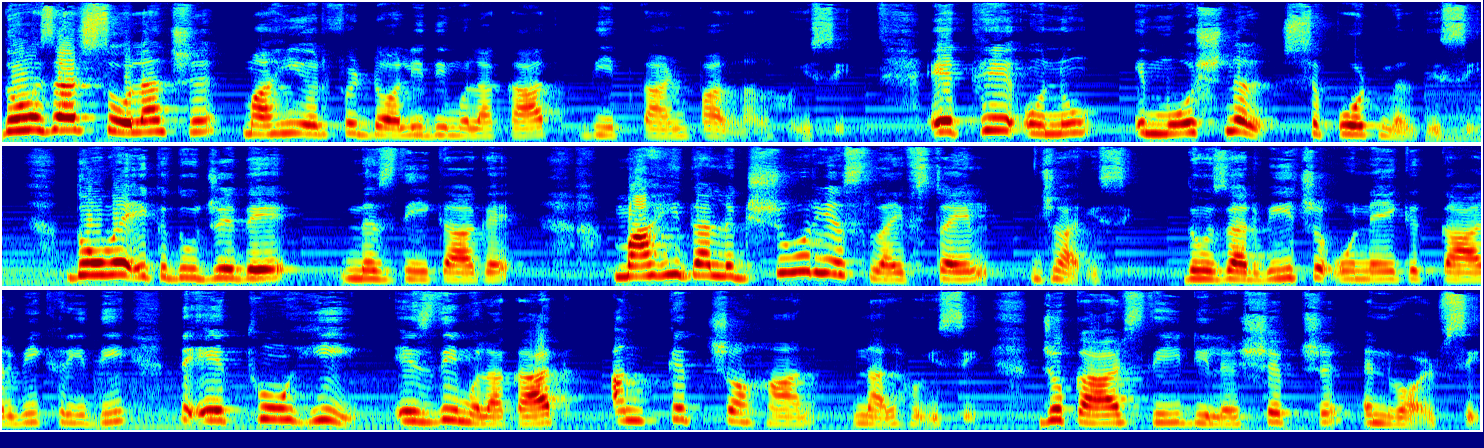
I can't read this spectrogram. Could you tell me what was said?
2016 ਚ ਮਾਹੀ ਉਰਫ ਡੋਲੀ ਦੀ ਮੁਲਾਕਾਤ ਦੀਪ ਕਾਂਡਪਾਲ ਨਾਲ ਹੋਈ ਸੀ। ਇੱਥੇ ਉਹਨੂੰ ਇਮੋਸ਼ਨਲ ਸਪੋਰਟ ਮਿਲਦੀ ਸੀ। ਦੋਵੇਂ ਇੱਕ ਦੂਜੇ ਦੇ ਨਜ਼ਦੀਕ ਆ ਗਏ। ਮਾਹੀ ਦਾ ਲਗਜ਼ੂਰੀਅਸ ਲਾਈਫਸਟਾਈਲ ਜਾਰੀ ਸੀ। 2020 ਚ ਉਹਨੇ ਇੱਕ ਕਾਰ ਵੀ ਖਰੀਦੀ ਤੇ ਇੱਥੋਂ ਹੀ ਇਸ ਦੀ ਮੁਲਾਕਾਤ ਅੰਕਿਤ ਚੌਹਾਨ ਨਾਲ ਹੋਈ ਸੀ, ਜੋ ਕਾਰਸ ਦੀ ਡੀਲਰਸ਼ਿਪ ਚ ਇਨਵੋਲਵ ਸੀ।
